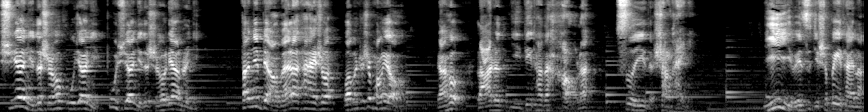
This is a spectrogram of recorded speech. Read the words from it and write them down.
需要你的时候呼叫你，不需要你的时候晾着你。当你表白了，她还说我们只是朋友，然后拿着你对她的好了，肆意的伤害你。你以为自己是备胎呢？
